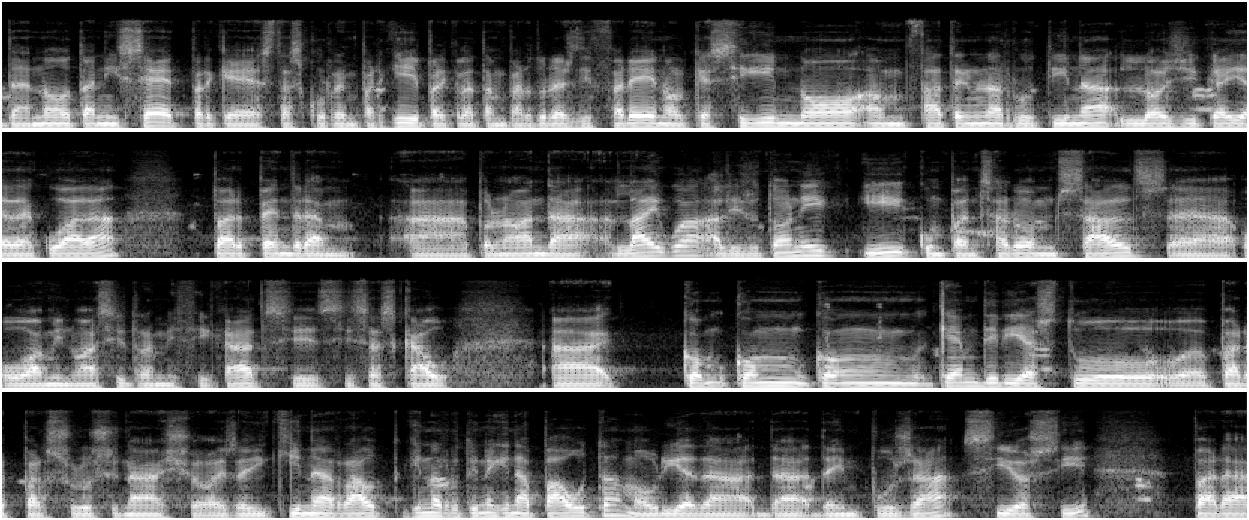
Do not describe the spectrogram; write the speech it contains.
de no tenir set perquè estàs corrent per aquí, perquè la temperatura és diferent o el que sigui, no em fa tenir una rutina lògica i adequada per prendre'm eh, per una banda, l'aigua, l'isotònic i compensar-ho amb salts eh, o aminoàcids ramificats, si s'escau. Si eh, com, com, com, què em diries tu eh, per, per solucionar això? És a dir, quina, raut, quina rutina, quina pauta m'hauria d'imposar, sí o sí, per, a,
